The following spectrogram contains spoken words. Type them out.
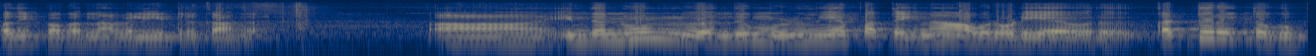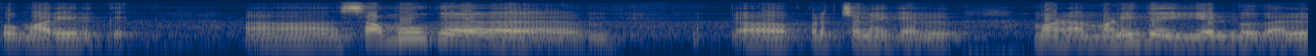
பதிப்பகம் தான் வெளியிட்டிருக்காங்க. இந்த நூல் வந்து முழுமையாக பார்த்தீங்கன்னா அவருடைய ஒரு கட்டுரை தொகுப்பு மாதிரி இருக்குது சமூக பிரச்சனைகள் ம மனித இயல்புகள்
